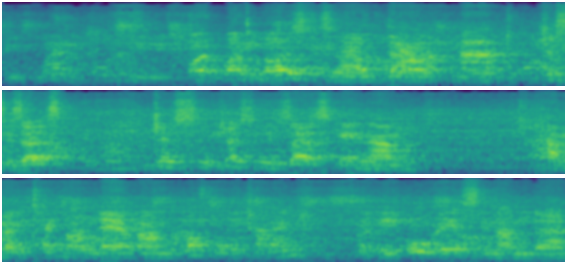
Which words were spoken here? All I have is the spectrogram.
Right, well guys, today I'm down at Just, Just Desserts in um, Havant, taking on their um, waffle challenge. To eat all this in under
